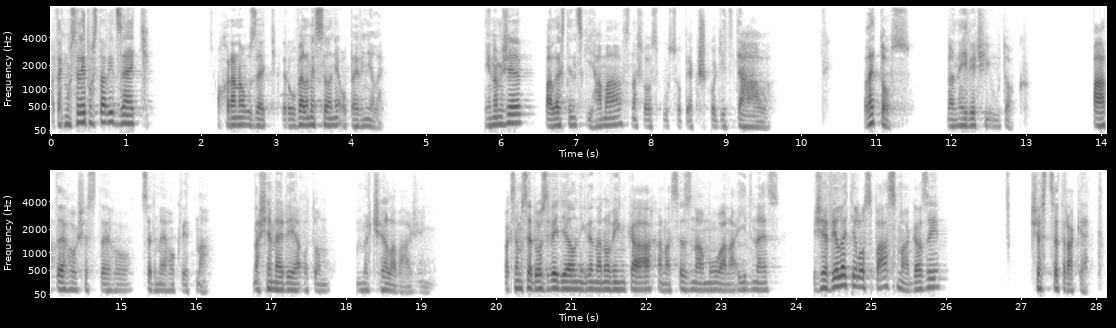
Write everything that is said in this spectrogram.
A tak museli postavit zeď, ochranou zeď, kterou velmi silně opevnili. Jenomže palestinský Hamás našel způsob, jak škodit dál. Letos byl největší útok. 5., 6., 7. května. Naše média o tom mlčela vážení. Pak jsem se dozvěděl někde na novinkách a na seznamu a na iDnes, že vyletělo z pásma Gazy 600 raket.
